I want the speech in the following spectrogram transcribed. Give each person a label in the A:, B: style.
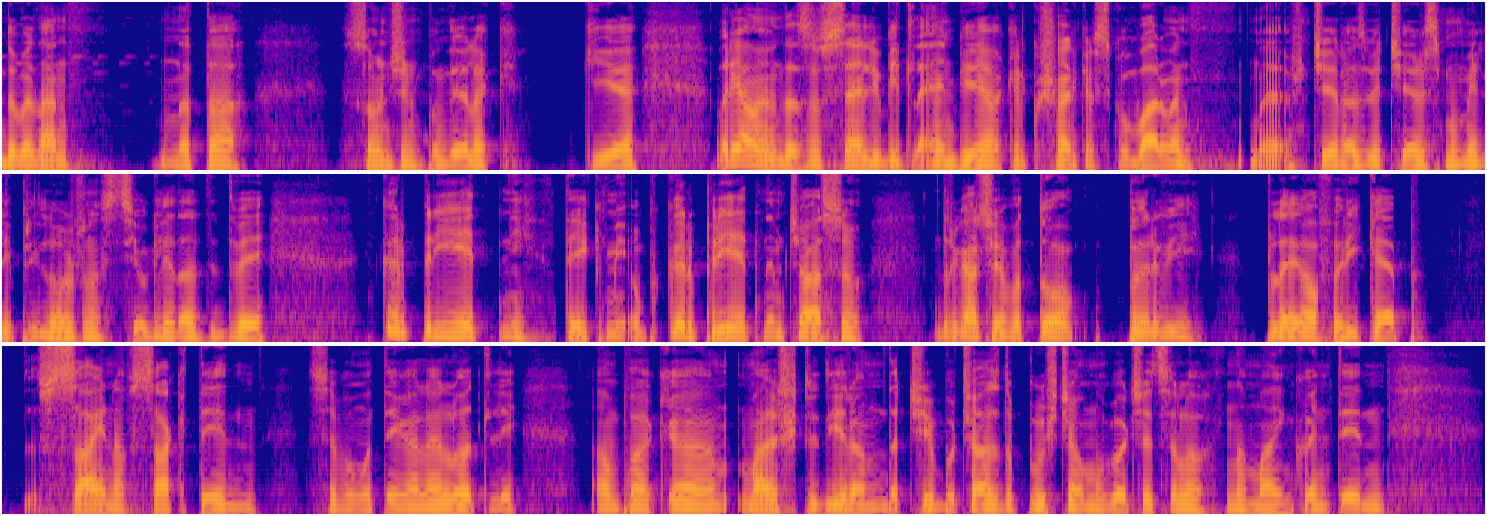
A: in dober dan na ta sončen ponedeljek, ki je, verjamem, da za vse ljubitele NBA, ker košarkarsko obarvan. Včeraj zvečer smo imeli priložnost si ogledati dve kar prijetni tekmi ob kar prijetnem času, drugače je pa to prvi playoff recap, vsaj na vsak teden se bomo tega le lotili. Ampak um, malo študiram, da če bo čas dopuščal, mogoče celo na manj kot en teden.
